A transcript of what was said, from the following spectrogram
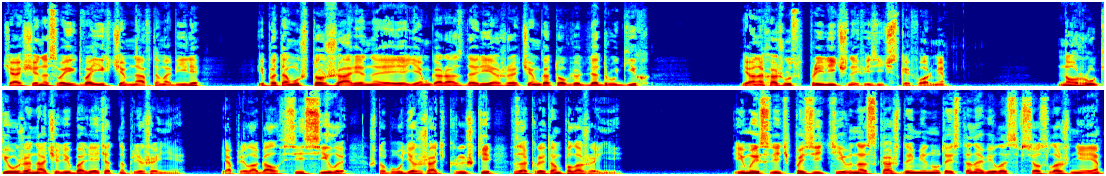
чаще на своих двоих, чем на автомобиле, и потому что жареное я ем гораздо реже, чем готовлю для других, я нахожусь в приличной физической форме. Но руки уже начали болеть от напряжения. Я прилагал все силы, чтобы удержать крышки в закрытом положении. И мыслить позитивно с каждой минутой становилось все сложнее.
